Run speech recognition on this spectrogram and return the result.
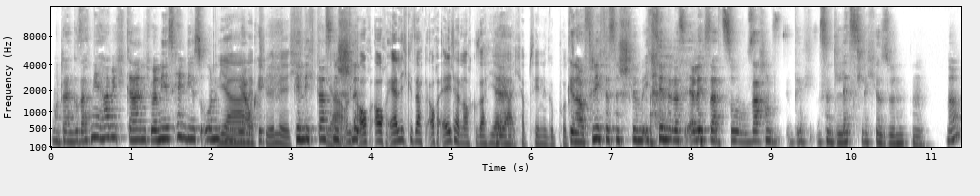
Und dann gesagt, nee, habe ich gar nicht. Oder nee, das Handy ist unten. Ja, ja okay. natürlich. Finde ich das ja, eine schlimme. Und auch, auch ehrlich gesagt, auch Eltern auch gesagt, ja, ja, ja ich habe Zähne geputzt. Genau, finde ich das eine schlimme. Ich finde das ehrlich gesagt so Sachen sind lässliche Sünden. Ne?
